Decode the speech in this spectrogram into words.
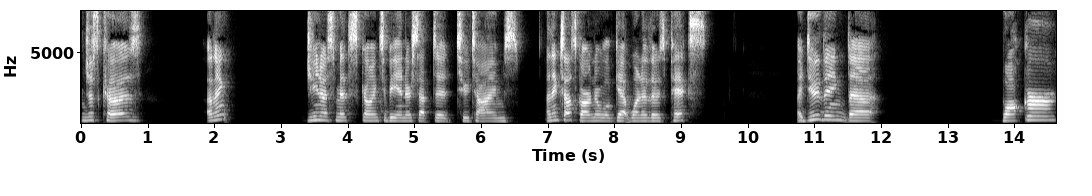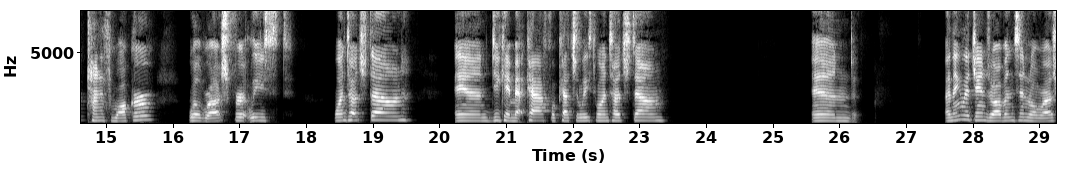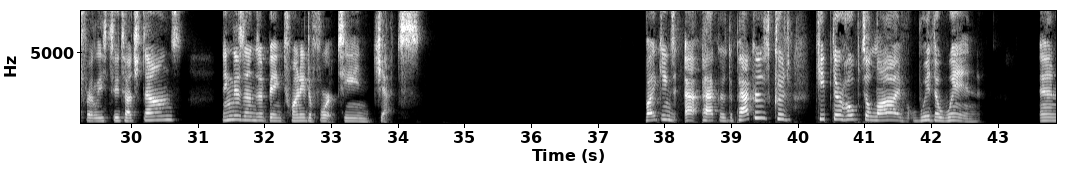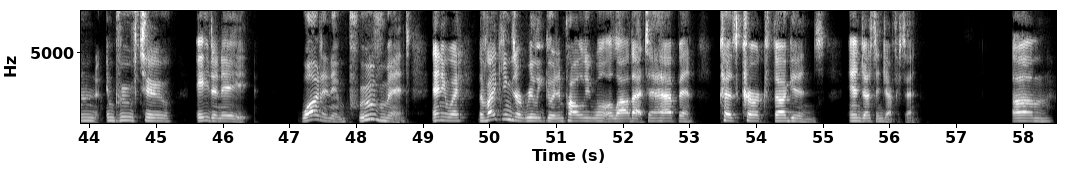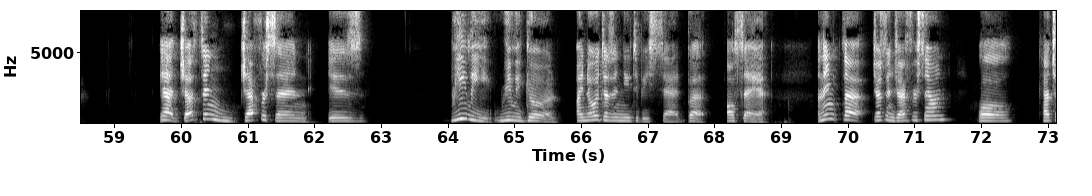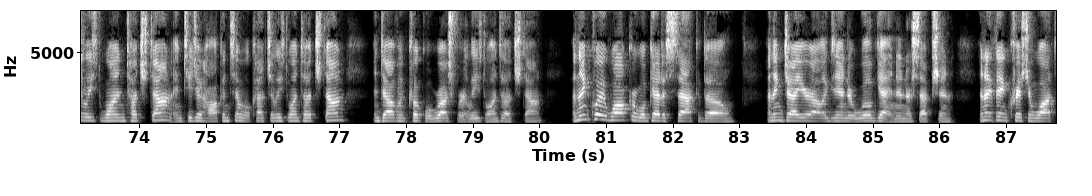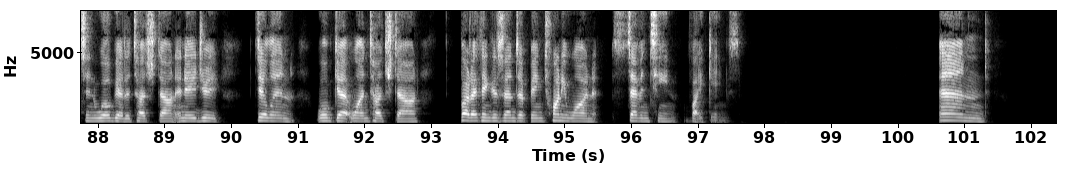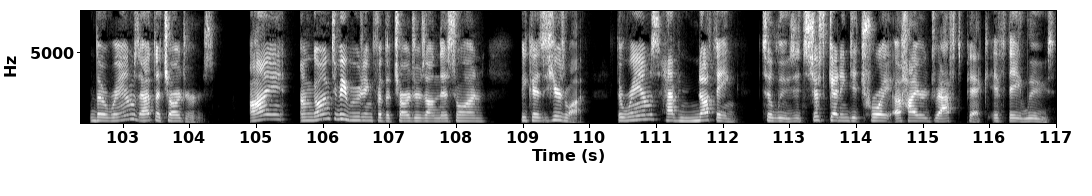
just cause I think Geno Smith's going to be intercepted two times. I think Sauce Gardner will get one of those picks. I do think that Walker, Kenneth Walker, will rush for at least one touchdown, and DK Metcalf will catch at least one touchdown. And I think that James Robinson will rush for at least two touchdowns. I think this ends up being 20 to 14 Jets. Vikings at Packers. The Packers could keep their hopes alive with a win and improve to 8 and 8. What an improvement. Anyway, the Vikings are really good and probably won't allow that to happen cuz Kirk Thuggins and Justin Jefferson. Um yeah, Justin Jefferson is really, really good. I know it doesn't need to be said, but I'll say it. I think that Justin Jefferson will catch at least one touchdown, and TJ Hockenson will catch at least one touchdown, and Dalvin Cook will rush for at least one touchdown. I think Quay Walker will get a sack, though. I think Jaire Alexander will get an interception. And I think Christian Watson will get a touchdown and AJ Dillon will get one touchdown. But I think this ends up being 21 17 Vikings. And the Rams at the Chargers. I am going to be rooting for the Chargers on this one because here's why. The Rams have nothing to lose. It's just getting Detroit a higher draft pick if they lose.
